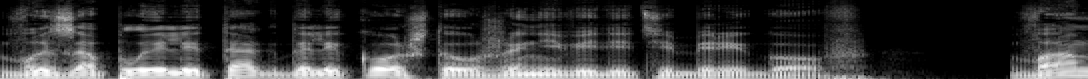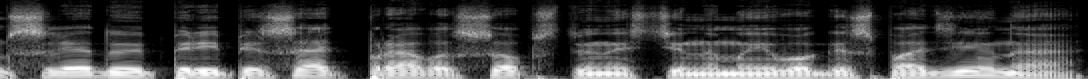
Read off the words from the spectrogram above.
вы заплыли так далеко, что уже не видите берегов. Вам следует переписать право собственности на моего господина,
